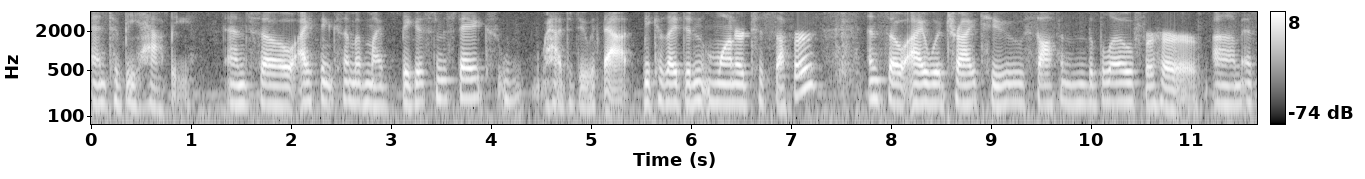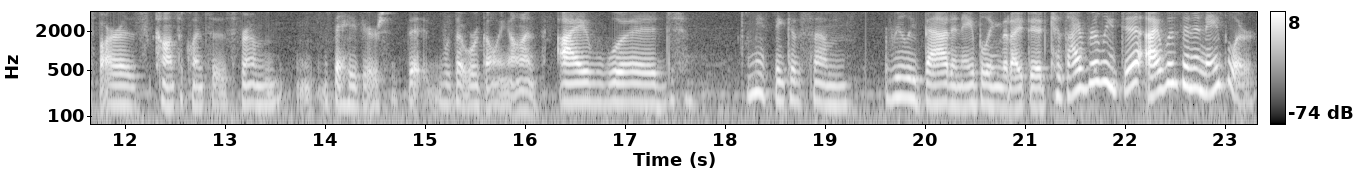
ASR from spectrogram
and to be happy. And so I think some of my biggest mistakes had to do with that because I didn't want her to suffer. And so I would try to soften the blow for her um, as far as consequences from behaviors that, that were going on. I would, let me think of some really bad enabling that I did because I really did. I was an enabler.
